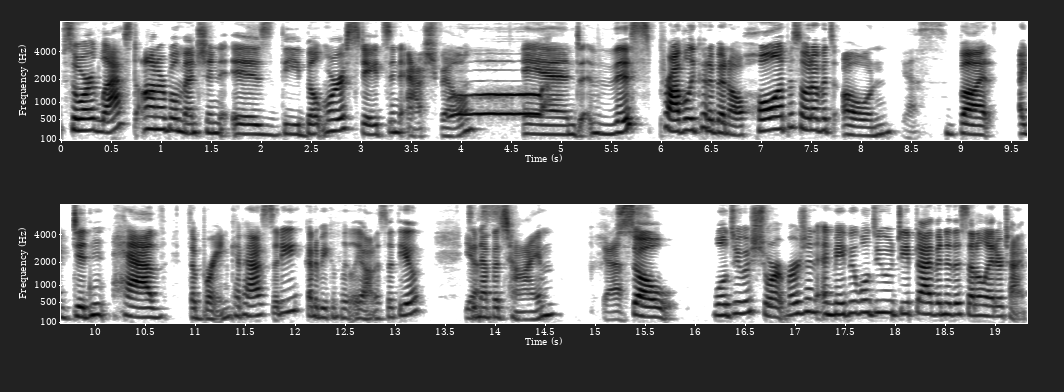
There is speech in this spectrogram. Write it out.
So our last honorable mention is the Biltmore Estates in Asheville. And this probably could have been a whole episode of its own. Yes. But I didn't have the brain capacity, gotta be completely honest with you. Yes. Didn't have the time. Yes. So we'll do a short version and maybe we'll do a deep dive into this at a later time.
